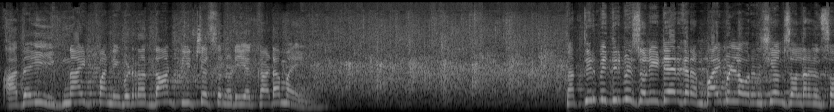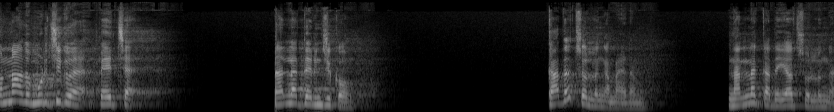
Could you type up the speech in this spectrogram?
அதை இக்னைட் பண்ணி விடுறது தான் டீச்சர்ஸனுடைய கடமை. நான் திருப்பி திருப்பி சொல்லிட்டே இருக்கிறேன். பைபிளில் ஒரு விஷயம் சொல்றேன். சொன்னா அது முடிச்சுக்குவேன் பேச்சை. நல்லா தெரிஞ்சுக்கோ. கதை சொல்லுங்க மேடம் நல்ல கதையா சொல்லுங்க.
